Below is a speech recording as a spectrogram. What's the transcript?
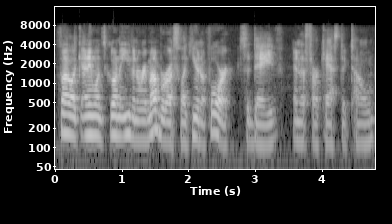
it's not like anyone's going to even remember us like Unit 4, said Dave in a sarcastic tone.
